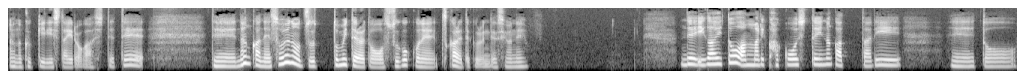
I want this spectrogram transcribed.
あのくっきりした色がしてて。でなんかねそういうのをずっと見てるとすごくね疲れてくるんですよね。で意外とあんまり加工していなかったりえっ、ー、と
